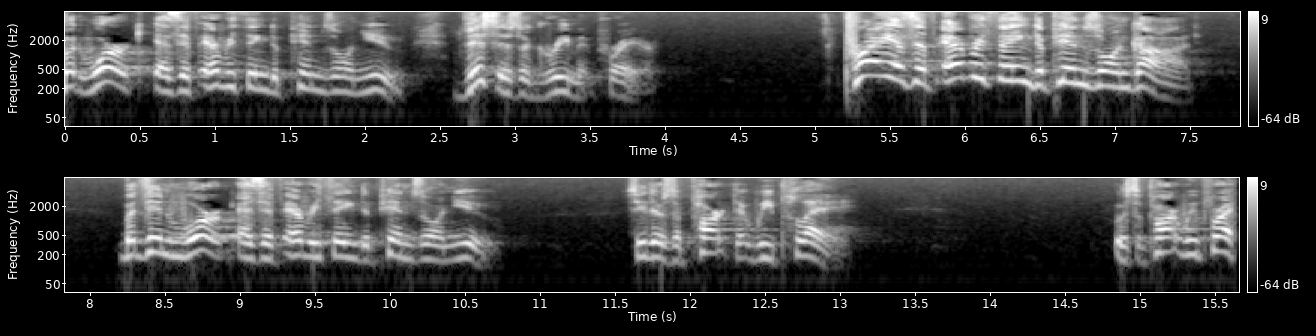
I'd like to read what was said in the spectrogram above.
But work as if everything depends on you. This is agreement prayer. Pray as if everything depends on God, but then work as if everything depends on you. See, there's a part that we play. It's a part we pray.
